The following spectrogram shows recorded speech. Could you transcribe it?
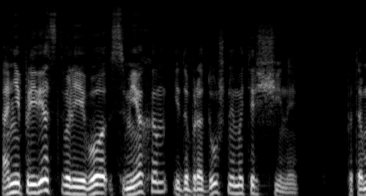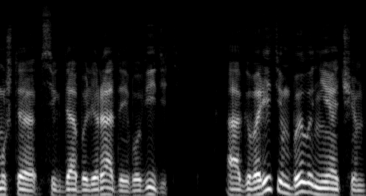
Они приветствовали его смехом и добродушной матерщиной, потому что всегда были рады его видеть, а говорить им было не о чем,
